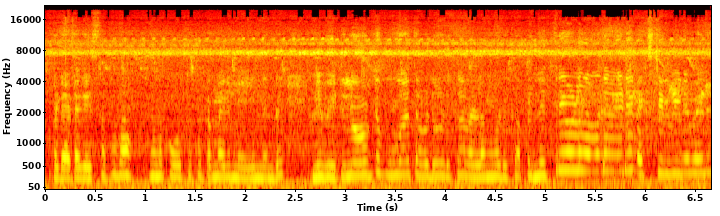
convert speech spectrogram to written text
അപ്പോൾ ഡാറ്റ കേസ് അപ്പോൾ നമ്മുടെ പോത്തുക്കുട്ടന്മാർ മെയ്യുന്നുണ്ട്. ഇനി വീട്ടിലോട്ട് പോകാത്ത അവിടെ കൊടുക്കുക വെള്ളം കൊടുക്കുക അപ്പം ഇന്ന് ഇത്രയേ ഉള്ളൂ നമ്മുടെ വീഡിയോ. നെക്സ്റ്റ് വീഡിയോ മേടി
